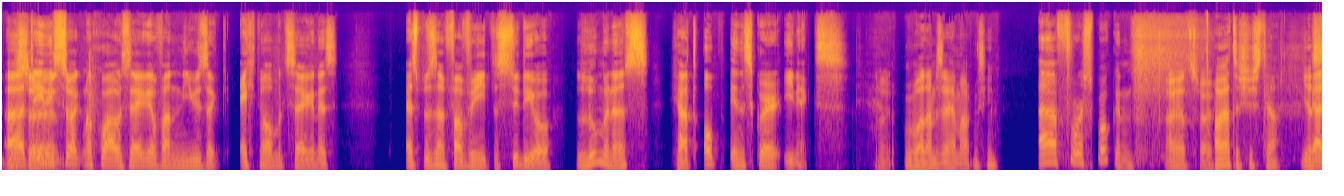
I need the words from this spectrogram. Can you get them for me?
Eh, Dus, het eh, enige wat ik nog wou zeggen van nieuws dat ik echt wel moet zeggen is... Espe zijn favoriete studio, Luminous, gaat op in Square Enix. Wat hebben zij gemaakt misschien? Eh Forspoken. Ah ja, het is waar. Oh ja, het is juist, ja. Yes, ja,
